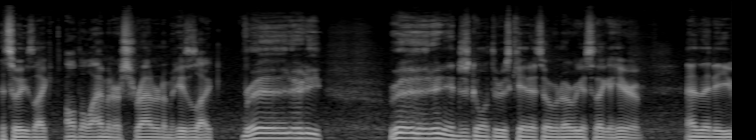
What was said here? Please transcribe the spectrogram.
And so he's like, all the linemen are surrounding him. And he's like, ready, ready. And just going through his cadence over and over again so they can hear him. And then he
